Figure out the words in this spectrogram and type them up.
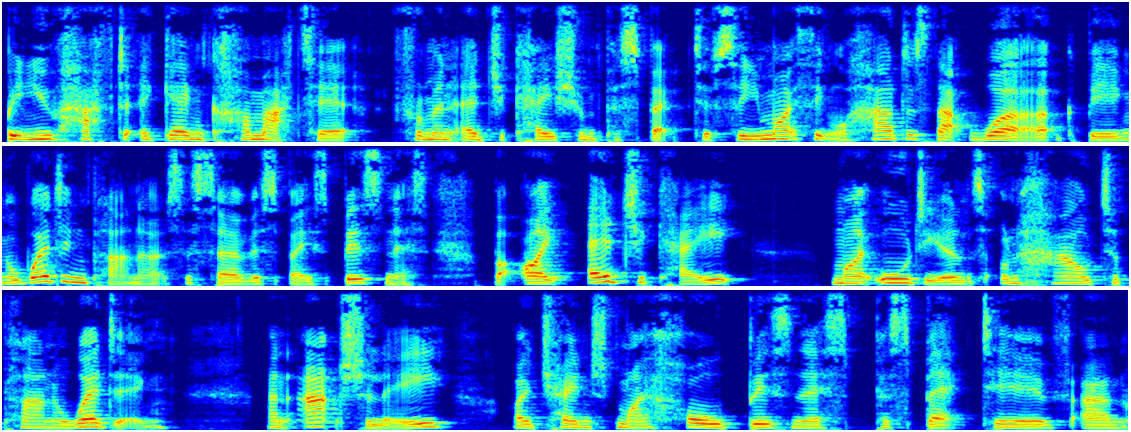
but you have to again come at it from an education perspective. So you might think, well, how does that work being a wedding planner? It's a service based business, but I educate my audience on how to plan a wedding. And actually, I changed my whole business perspective and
